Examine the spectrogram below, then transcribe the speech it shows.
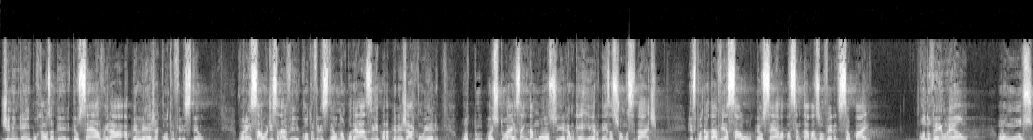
de ninguém por causa dele. Teu servo irá a peleja contra o filisteu. Porém Saul disse a Davi: Contra o filisteu não poderás ir para pelejar com ele, pois tu és ainda moço e ele é um guerreiro desde a sua mocidade. Respondeu Davi a Saul: Teu servo apacentava as ovelhas de seu pai. Quando veio um leão ou um urso,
